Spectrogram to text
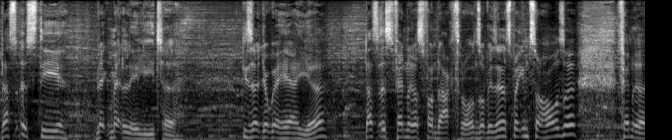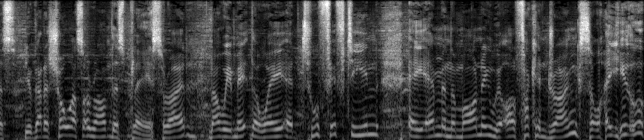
Das ist die Black Metal Elite. Dieser junge Herr hier, das ist Fenriz von Darkthrone. So, wir sind jetzt bei ihm zu Hause. Fenriz, you gotta show us around this place, right? Now we made the way at 2.15 a.m. in the morning. We're all fucking drunk. So are you?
